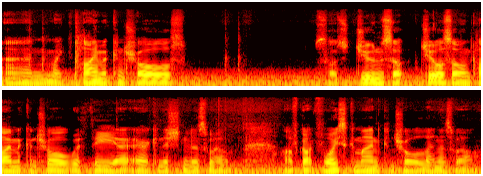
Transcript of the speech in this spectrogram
And my climate controls, so it's dual zone climate control with the uh, air conditioning as well. I've got voice command control then as well.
